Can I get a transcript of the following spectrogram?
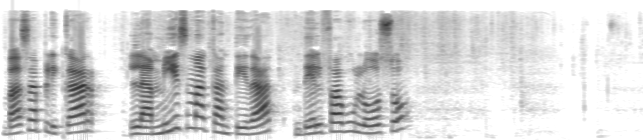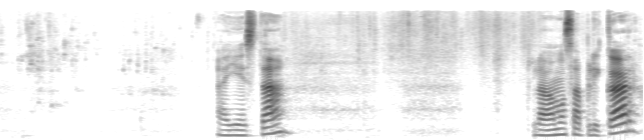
Vas a aplicar la misma cantidad del fabuloso. Ahí está. La vamos a aplicar.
